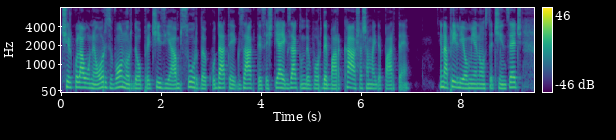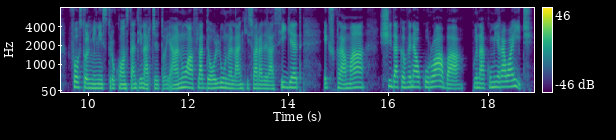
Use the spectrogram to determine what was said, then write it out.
Circula uneori zvonuri de o precizie absurdă, cu date exacte, se știa exact unde vor debarca și așa mai departe. În aprilie 1950, fostul ministru Constantin Argetoianu, aflat de o lună la închisoarea de la Sighet, exclama și dacă veneau cu roaba, până acum erau aici.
